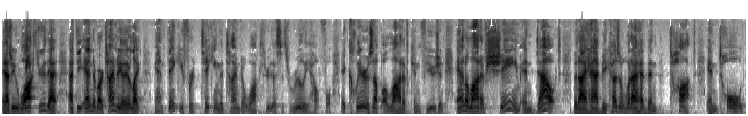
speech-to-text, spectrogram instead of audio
And as we walk through that at the end of our time together, they're like, man, thank you for taking the time to walk through this. It's really helpful. It clears up a lot of confusion and a lot of shame and doubt that I had because of what I had been taught and told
